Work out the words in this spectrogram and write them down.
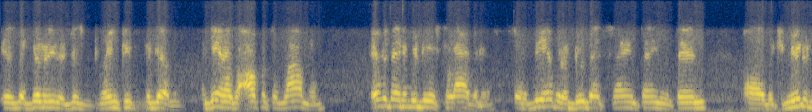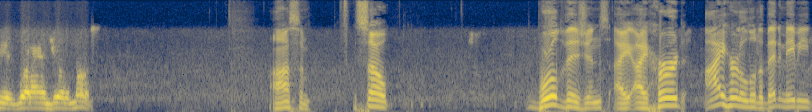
is the ability to just bring people together. Again, as an offensive lineman, everything that we do is collaborative. So to be able to do that same thing within uh, the community is what I enjoy the most. Awesome. So, World Visions, I, I heard I heard a little bit. Maybe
